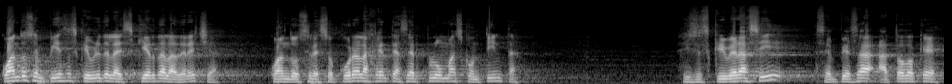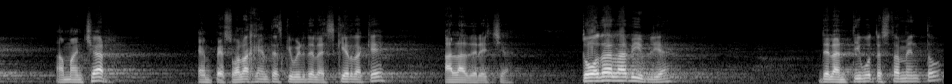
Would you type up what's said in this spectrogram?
¿Cuándo se empieza a escribir de la izquierda a la derecha? Cuando se les ocurre a la gente hacer plumas con tinta. Si se escribiera así, se empieza a todo qué? A manchar. Empezó la gente a escribir de la izquierda qué? A la derecha. Toda la Biblia del Antiguo Testamento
